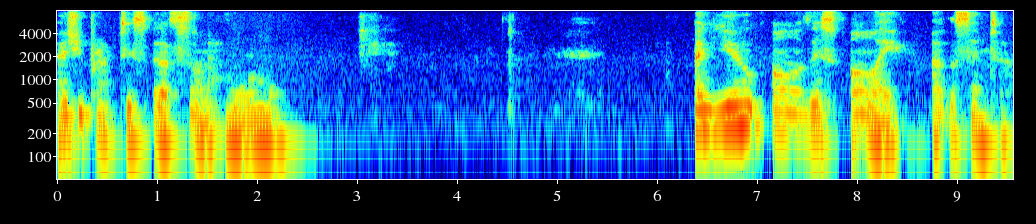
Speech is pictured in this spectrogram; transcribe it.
as you practice Earth Sun more and more. And you are this I at the center.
